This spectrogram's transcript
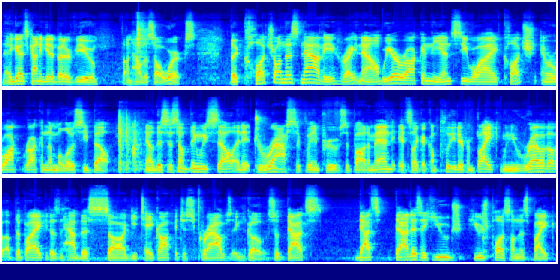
now you guys kind of get a better view on how this all works. The clutch on this Navi right now, we are rocking the NCY clutch and we're rock rocking the Malossi belt. Now this is something we sell and it drastically improves the bottom end. It's like a completely different bike. When you rev up, up the bike, it doesn't have this soggy takeoff. It just grabs and goes. So that's, that's, that is a huge, huge plus on this bike.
